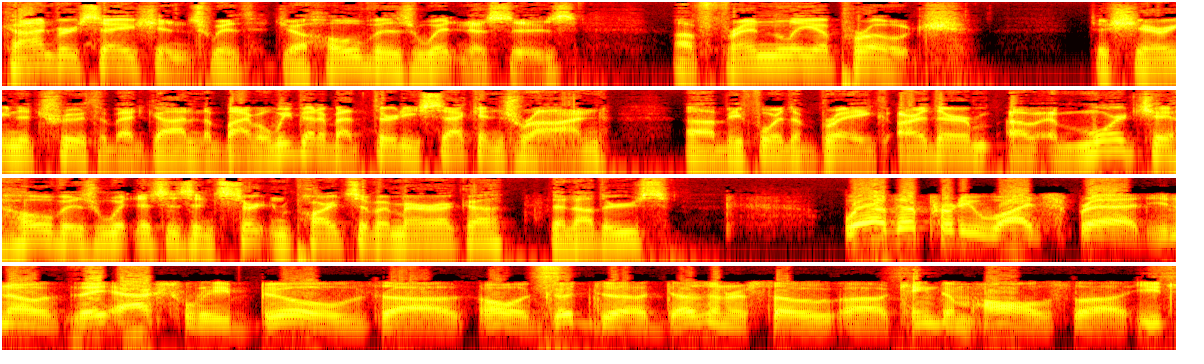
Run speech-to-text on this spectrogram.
Conversations with Jehovah's Witnesses A Friendly Approach to sharing the truth about God and the Bible. We've got about 30 seconds, Ron, uh, before the break. Are there uh, more Jehovah's Witnesses in certain parts of America than others? Well, they're pretty widespread. You know, they actually build uh, oh a good uh, dozen or so uh, kingdom halls uh, each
